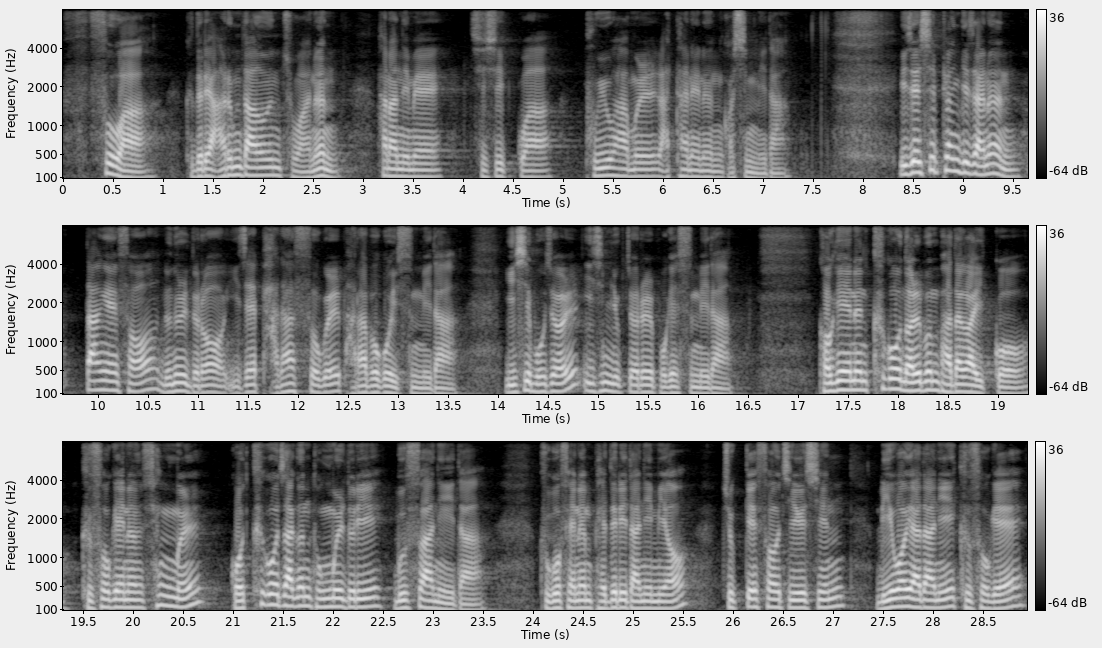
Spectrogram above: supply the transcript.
수와 그들의 아름다운 조화는 하나님의 지식과 부유함을 나타내는 것입니다. 이제 시편 기자는 땅에서 눈을 들어 이제 바닷속을 바라보고 있습니다. 25절, 26절을 보겠습니다. 거기에는 크고 넓은 바다가 있고 그 속에는 생물, 곧 크고 작은 동물들이 무수하니이다. 그곳에는 배들이 다니며 주께서 지으신 리워야단이 그 속에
